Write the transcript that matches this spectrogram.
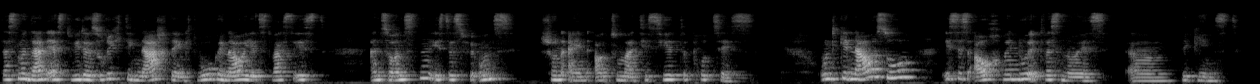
Dass man dann erst wieder so richtig nachdenkt, wo genau jetzt was ist. Ansonsten ist es für uns schon ein automatisierter Prozess. Und genauso ist es auch, wenn du etwas Neues ähm, beginnst.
